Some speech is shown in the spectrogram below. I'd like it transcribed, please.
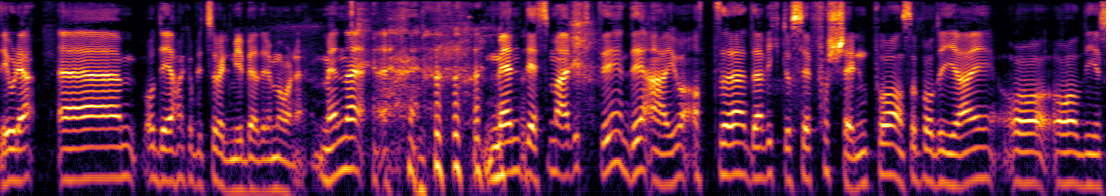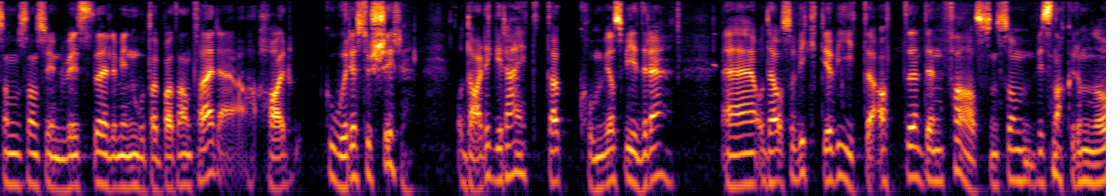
det gjorde jeg. Uh, og det har ikke blitt så veldig mye bedre med årene. Men, uh, men, det som er viktig, det er jo at det er viktig å se forskjellen på altså Både jeg og, og de som sannsynligvis, eller min motdebattant her, har gode ressurser. Og da er det greit. Da kommer vi oss videre. Eh, og Det er også viktig å vite at eh, den fasen som vi snakker om nå,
